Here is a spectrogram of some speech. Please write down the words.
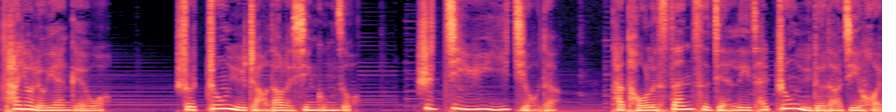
他又留言给我，说终于找到了新工作，是觊觎已久的。他投了三次简历，才终于得到机会，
